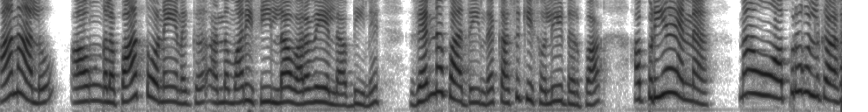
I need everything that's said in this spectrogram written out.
ஆனாலும் அவங்கள பார்த்தோன்னே எனக்கு அந்த மாதிரி ஃபீல்லாம் வரவே இல்லை அப்படின்னு ஜென்னை பார்த்து இந்த கசுக்கி சொல்லிகிட்டு இருப்பான் அப்படியே என்ன? நான் உன் அப்ரூவலுக்காக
